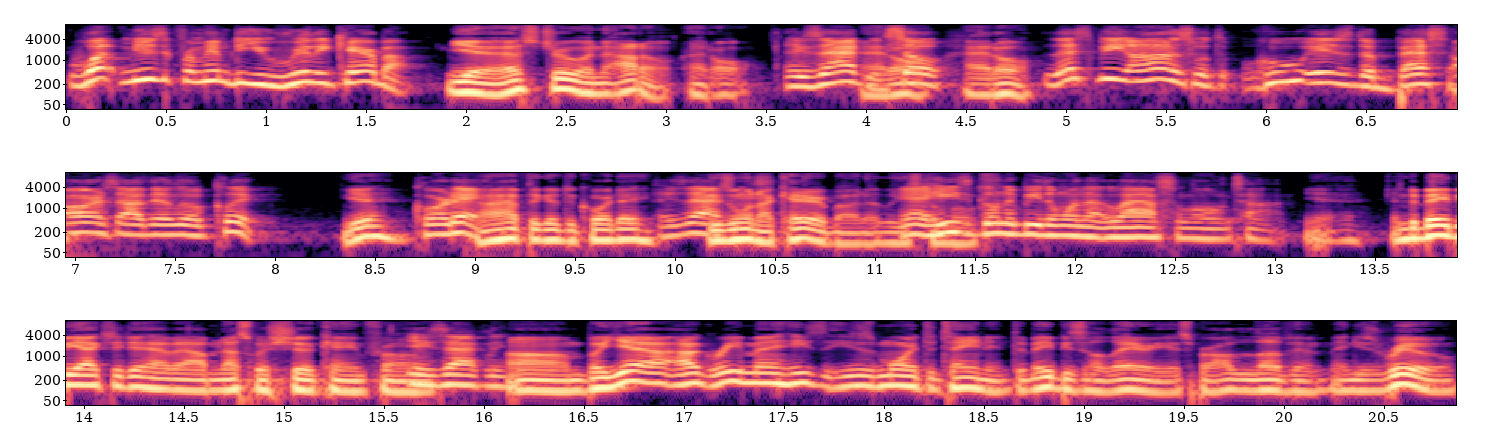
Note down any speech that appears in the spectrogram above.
what music from him do you really care about? Yeah, that's true, and I don't at all. Exactly. At so all. At all. let's be honest with who is the best artist out of their little clique. Yeah, Cordae. I have to give to Cordae. Exactly. He's the one I care about at least. yeah, he's going to be the one that lasts a long time. Yeah, and DaBaby actually did have an album. That's where Shook came from. Exactly. Um, but yeah, I agree, man. He's he's more entertaining. DaBaby's hilarious, bro. I love him, and he's real.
